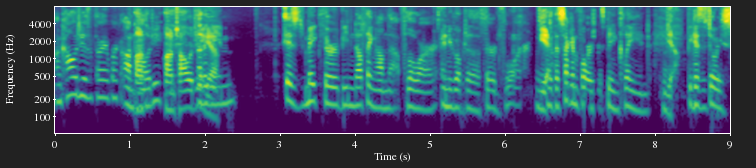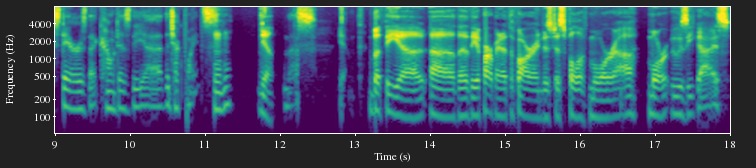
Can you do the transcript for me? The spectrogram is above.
Oncology isn't the right word. Ontology. ontology, of the yeah. game is make there be nothing on that floor, and you go up to the third floor. Yeah. like the second floor is just being cleaned. Yeah. because it's always stairs that count as the uh, the checkpoints. yeah. in This. Yeah, but the uh, uh, the the apartment at the far end is just full of more uh, more oozy guys.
